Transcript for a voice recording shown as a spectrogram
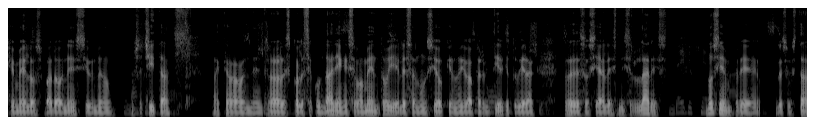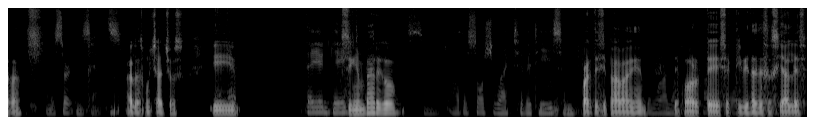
gemelos varones y una muchachita acababan de entrar a la escuela secundaria en ese momento y él les anunció que no iba a permitir que tuvieran redes sociales ni celulares. No siempre les gustaba a los muchachos y sin embargo participaban en deportes y actividades sociales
